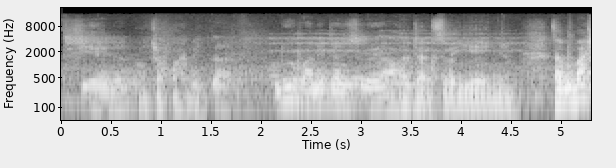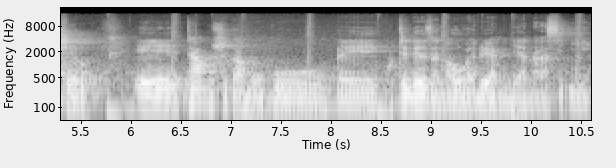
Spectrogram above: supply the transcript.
Tichienda ichokwadi. Ndo pane tarisiro yavo tarisiro yenyu. Saka bashero e, takusvika muku e, kutenderedza nhauro yedu yanenge yanhasi iyi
